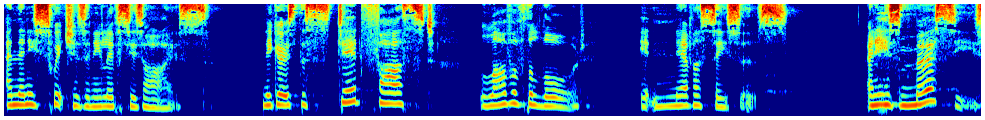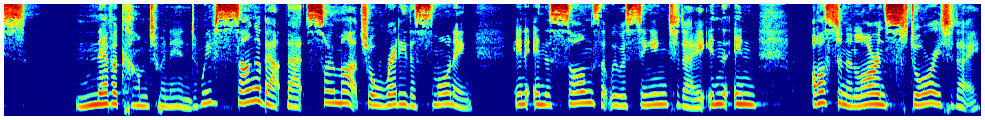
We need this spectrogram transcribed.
And then he switches and he lifts his eyes. And he goes, "The steadfast love of the Lord, it never ceases. And his mercies never come to an end." We've sung about that so much already this morning in, in the songs that we were singing today, in, in Austin and Lauren's story today.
